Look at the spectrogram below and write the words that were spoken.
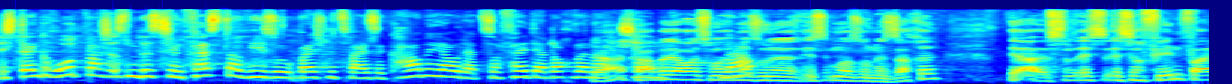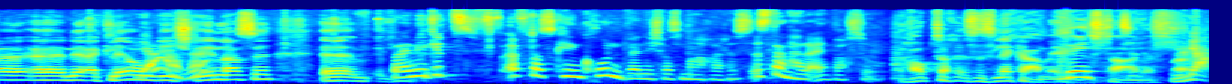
Ich denke, Rotbarsch ist ein bisschen fester wie so beispielsweise Kabeljau. Der zerfällt ja doch, wenn Ja, er schon... Kabeljau ist immer, immer, so eine, ist immer so eine Sache. Ja, es ist, ist auf jeden Fall äh, eine Erklärung, Ja, die ich ne? stehen lasse. Äh, Bei mir gibt es öfters keinen Grund, wenn ich was mache. Das ist dann halt einfach so. Hauptsache, es ist lecker am Ende des Tages. Ne? Ja.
